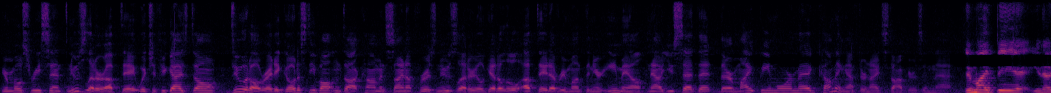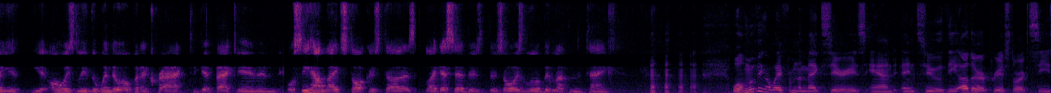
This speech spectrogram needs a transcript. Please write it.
your most recent newsletter update, which if you guys don't do it already, go to stevealten.com and sign up for his newsletter. You'll get a little update every month in your email. Now, you said that there might be more Meg coming after Night Stalkers in that. There might be, uh, you know, you, you always leave the window open a crack to get back in, and we'll see how Night Stalkers does. Like I said, there's, there's always a little bit left in the tank. well, moving away from the Meg series and into the other prehistoric sea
